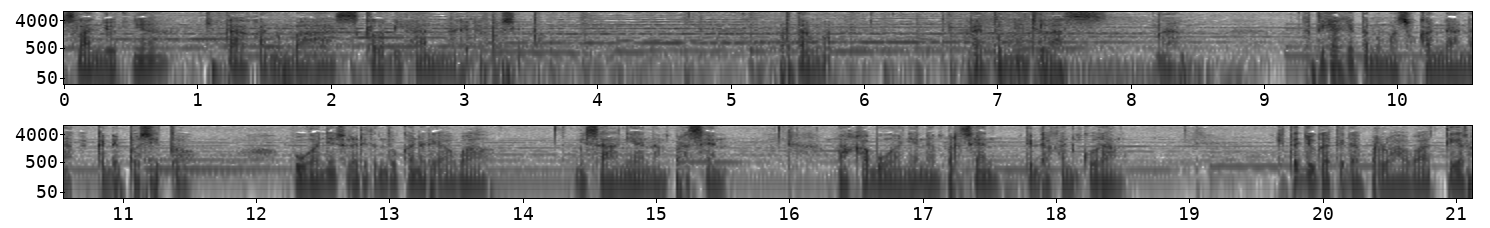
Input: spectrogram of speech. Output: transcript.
Selanjutnya, kita akan membahas kelebihan dari deposito. Pertama, returnnya jelas. Nah, ketika kita memasukkan dana ke deposito, bunganya sudah ditentukan dari awal. Misalnya 6%, maka bunganya 6% tidak akan kurang. Kita juga tidak perlu khawatir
